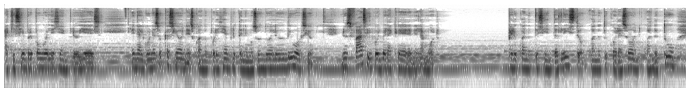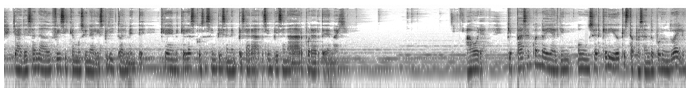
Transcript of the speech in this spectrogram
Aquí siempre pongo el ejemplo y es, en algunas ocasiones, cuando por ejemplo tenemos un duelo de un divorcio, no es fácil volver a creer en el amor. Pero cuando te sientas listo, cuando tu corazón, cuando tú ya hayas sanado física, emocional y espiritualmente, créeme que las cosas empiezan a empezar a, se empiezan a dar por arte de magia. Ahora, ¿qué pasa cuando hay alguien o un ser querido que está pasando por un duelo?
